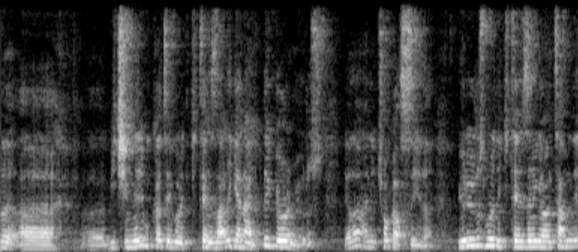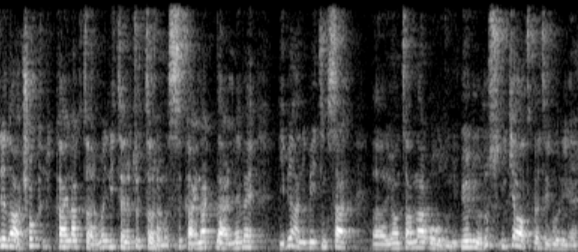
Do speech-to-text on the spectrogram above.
e, e, biçimleri bu kategorideki tezlerde genellikle görmüyoruz. Ya da hani çok az sayıda görüyoruz. Buradaki tezlerin yöntemleri daha çok kaynak tarama, literatür taraması, kaynak derleme gibi hani betimsel e, yöntemler olduğunu görüyoruz. İki alt kategoriye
